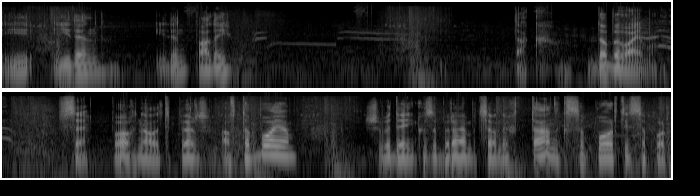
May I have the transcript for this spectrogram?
І Іден. Іден, падай. Так. Добиваємо. Все. Погнали тепер автобоєм. Швиденько забираємо. Це у них танк, саппорт і саппорт.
